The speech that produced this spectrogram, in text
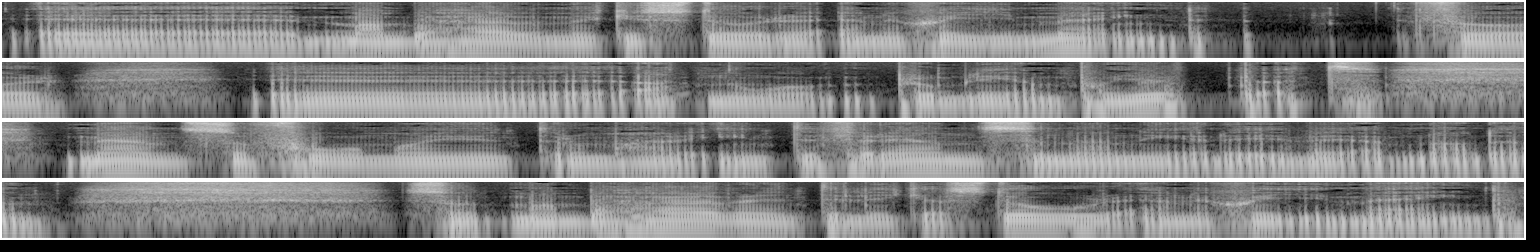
eh, man behöver mycket större energimängd för eh, att nå problem på djupet. Men så får man ju inte de här interferenserna nere i vävnaden. Så man behöver inte lika stor energimängd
